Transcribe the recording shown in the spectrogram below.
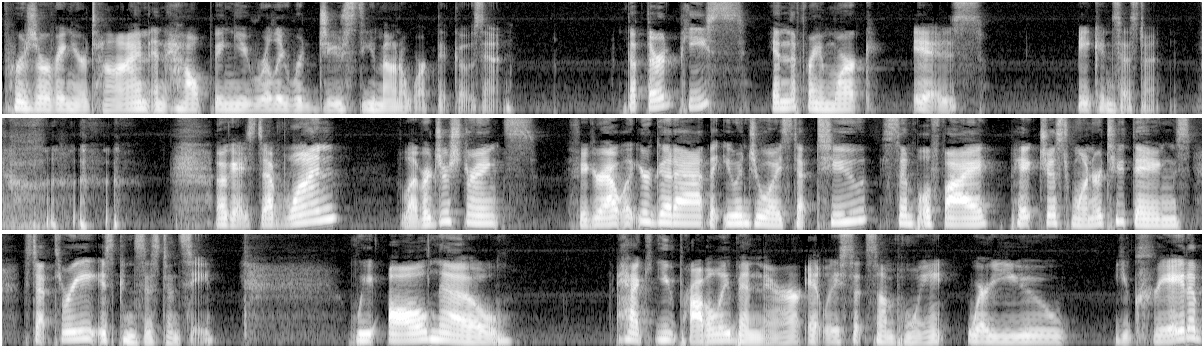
preserving your time and helping you really reduce the amount of work that goes in. The third piece in the framework is be consistent. okay, step one, leverage your strengths, figure out what you're good at that you enjoy. Step two, simplify, pick just one or two things. Step three is consistency. We all know, heck, you've probably been there at least at some point where you you create a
